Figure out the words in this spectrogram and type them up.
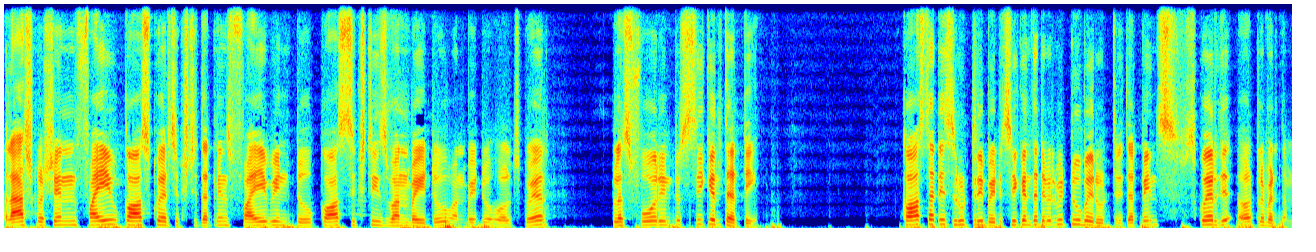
The last question 5 cos square 60 that means 5 into cos 60 is 1 by 2 1 by 2 whole square plus 4 into secant 30 cos 30 is root 3 by 2 secant 30 will be 2 by root 3 that means square అవుట్లో పెడతాం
